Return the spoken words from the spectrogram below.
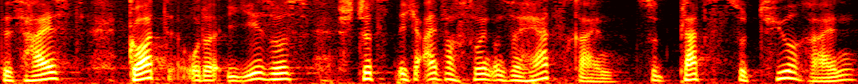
Das heißt, Gott oder Jesus stürzt nicht einfach so in unser Herz rein, zu Platz zur Tür rein,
